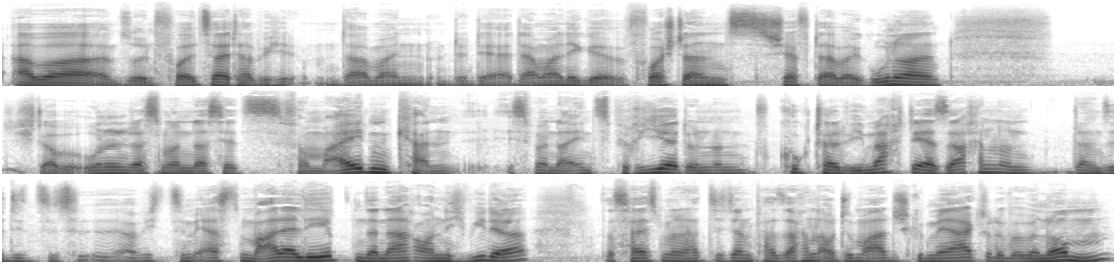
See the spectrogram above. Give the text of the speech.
Aber so in Vollzeit habe ich da mein, der damalige Vorstandschef da bei Gruner, ich glaube, ohne dass man das jetzt vermeiden kann, ist man da inspiriert und, und guckt halt, wie macht der Sachen und dann habe ich zum ersten Mal erlebt und danach auch nicht wieder. Das heißt, man hat sich dann ein paar Sachen automatisch gemerkt oder übernommen.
